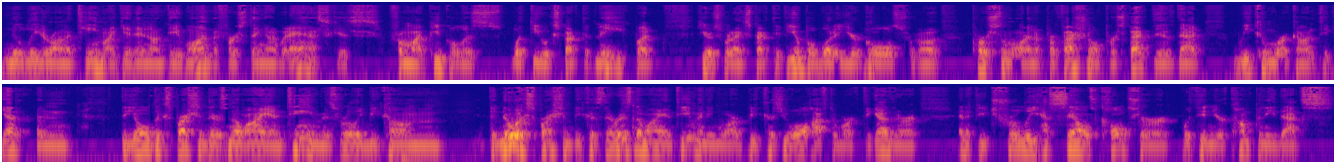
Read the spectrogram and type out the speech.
new leader on a team, I get in on day one. The first thing I would ask is from my people is, what do you expect of me? But here's what I expect of you. But what are your goals from a personal and a professional perspective that we can work on together? And the old expression, there's no I in team, has really become the new expression because there is no I in team anymore because you all have to work together. And if you truly have sales culture within your company that's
